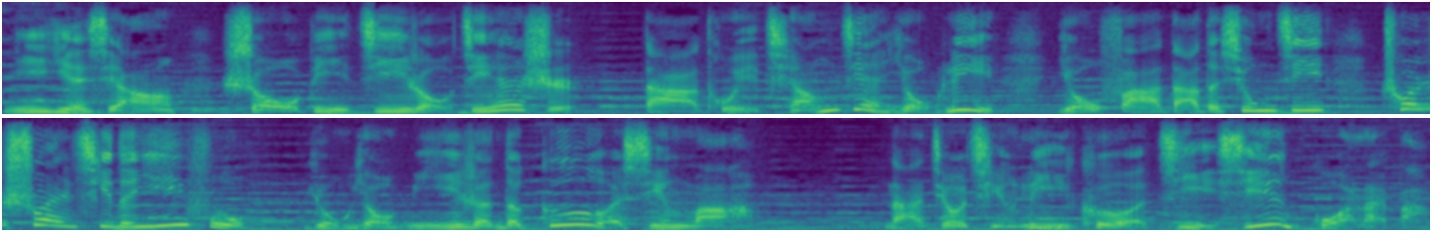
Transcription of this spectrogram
你也想手臂肌肉结实，大腿强健有力，有发达的胸肌，穿帅气的衣服？拥有迷人的个性吗？那就请立刻寄信过来吧。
